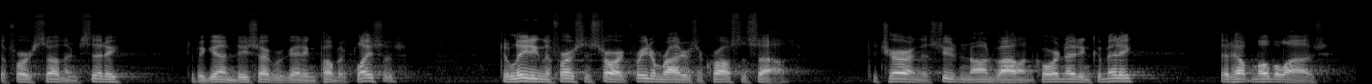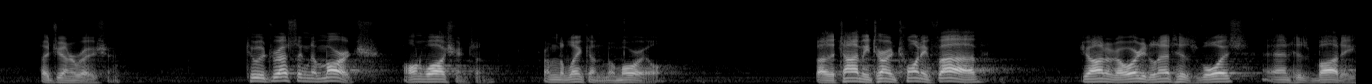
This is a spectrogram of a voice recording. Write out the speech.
the first southern city to begin desegregating public places, to leading the first historic Freedom Riders across the South, to chairing the Student Nonviolent Coordinating Committee that helped mobilize a generation, to addressing the march on Washington from the Lincoln Memorial. By the time he turned 25, John had already lent his voice and his body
